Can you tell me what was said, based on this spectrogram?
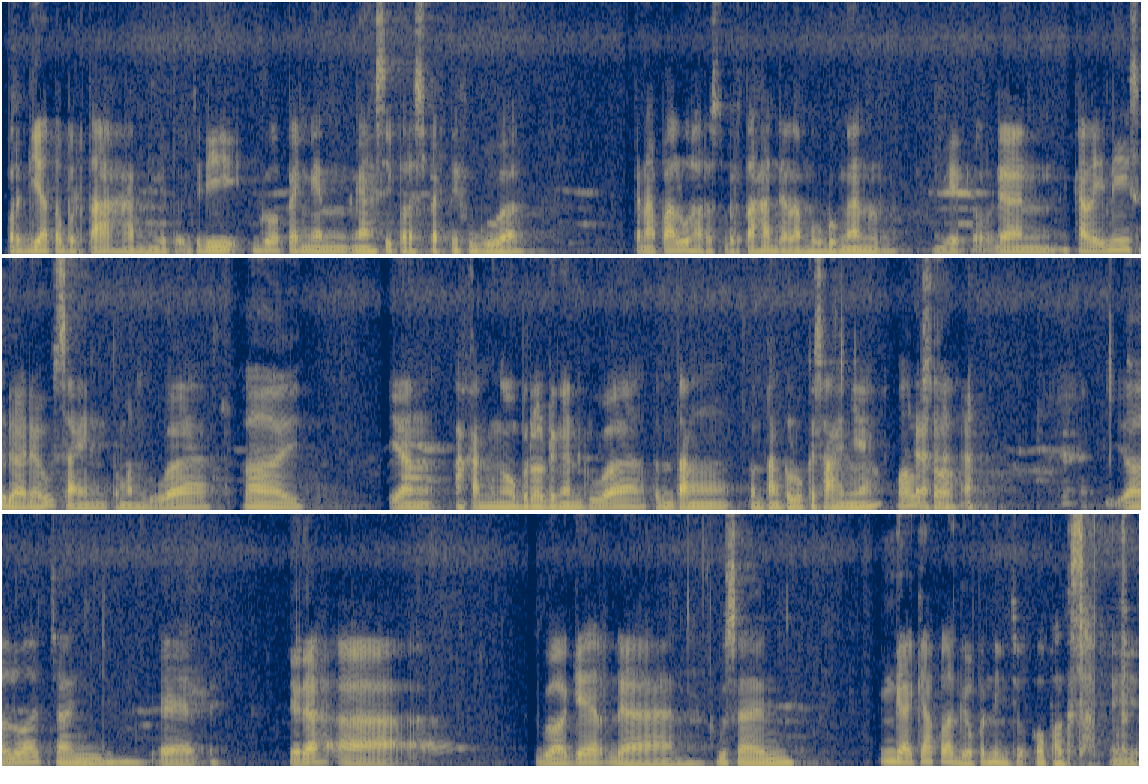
pergi atau bertahan gitu. Jadi gua pengen ngasih perspektif gua kenapa lu harus bertahan dalam hubungan lu gitu. Dan kali ini sudah ada Husain teman gua Hai, yang akan mengobrol dengan gua tentang tentang keluh kesahnya. malu so. ya lu aja anjing. Eh, yaudah, eh, gua Ger dan Busen. enggak kayak apa lagi opening cuk. Oh bangsat. Iya.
